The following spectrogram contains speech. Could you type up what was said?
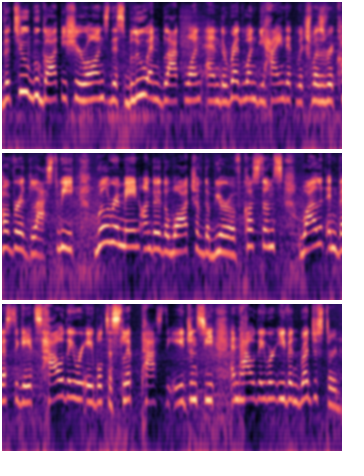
The two Bugatti Chirons, this blue and black one and the red one behind it, which was recovered last week, will remain under the watch of the Bureau of Customs while it investigates how they were able to slip past the agency and how they were even registered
